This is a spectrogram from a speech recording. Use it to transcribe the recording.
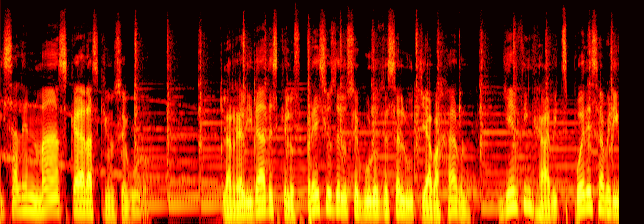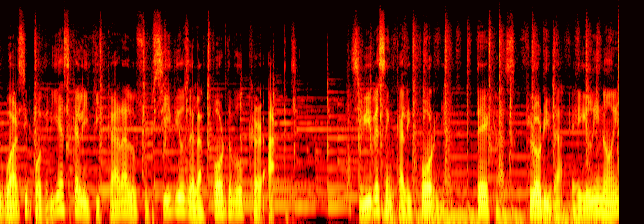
y salen más caras que un seguro. La realidad es que los precios de los seguros de salud ya bajaron y en FinHabits puedes averiguar si podrías calificar a los subsidios del Affordable Care Act. Si vives en California, Texas, Florida e Illinois,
